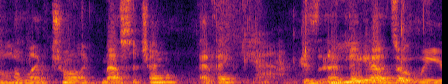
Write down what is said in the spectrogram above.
uh, electronic messaging, I think, Yeah. is, I think Yeah, that's what we,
